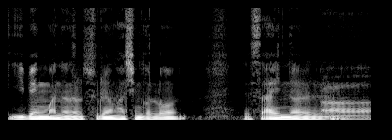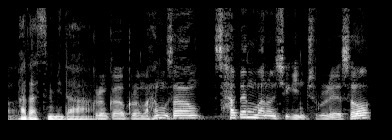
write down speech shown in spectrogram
200만 원을 수령하신 걸로 사인을 아. 받았습니다. 그러니까 그러면 항상 400만 원씩 인출을 해서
